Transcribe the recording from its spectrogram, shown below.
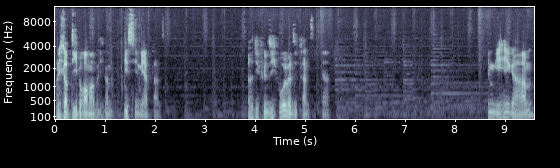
Und ich glaube, die brauchen wir wirklich noch ein bisschen mehr Pflanzen. Also die fühlen sich wohl, wenn sie Pflanzen ja. im Gehege haben.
